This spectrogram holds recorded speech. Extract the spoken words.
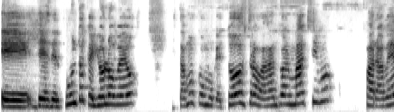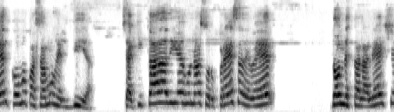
eh, desde el punto que yo lo veo, estamos como que todos trabajando al máximo para ver cómo pasamos el día. Sea, aquí cada día es una sorpresa de ver dónde está la leche,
